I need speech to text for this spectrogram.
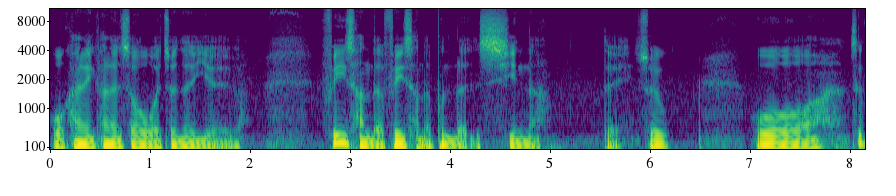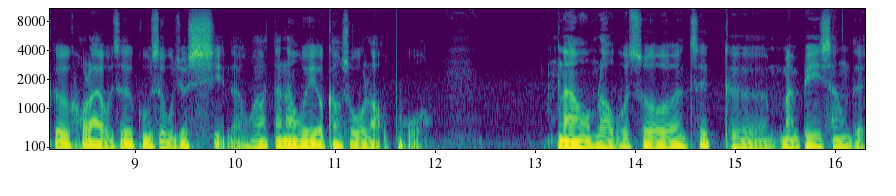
我看了一看的时候，我真的也非常的非常的不忍心呐、对，所以我这个后来我这个故事我就醒了，我当然我也有告诉我老婆。那我们老婆说这个蛮悲伤的，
